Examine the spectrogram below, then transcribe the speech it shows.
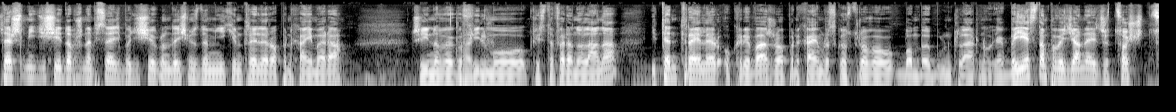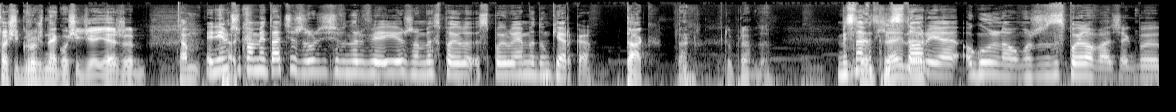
Też mi dzisiaj dobrze napisałeś, bo dzisiaj oglądaliśmy z Dominikiem trailer Oppenheimera czyli nowego tak. filmu Christophera Nolana i ten trailer ukrywa, że Oppenheimer skonstruował bombę nuklearną. Jakby jest tam powiedziane, że coś, coś groźnego się dzieje, że... Tam, ja nie tak. wiem, czy pamiętacie, że ludzie się wnerwieją, że my spoil spoilujemy Dunkierkę. Tak, tak, to prawda. Więc ten nawet trailer... historię ogólną możesz zespoilować, jakby...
